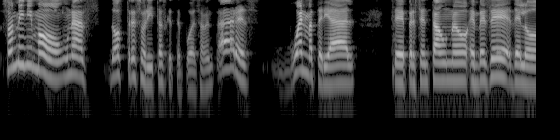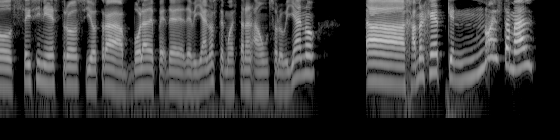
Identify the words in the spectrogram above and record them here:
son mínimo unas 2-3 horitas que te puedes aventar. Es buen material te presenta un nuevo. En vez de, de los seis siniestros y otra bola de, de- de villanos, te muestran a un solo villano. A Hammerhead, que no está mal.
